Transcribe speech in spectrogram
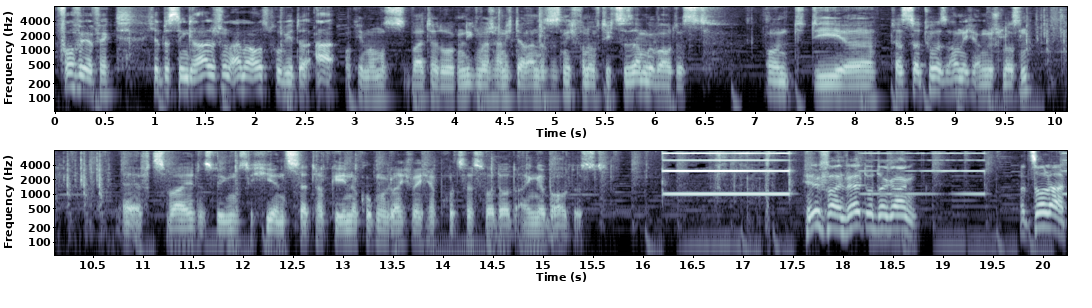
Vorführeffekt. Ich habe das Ding gerade schon einmal ausprobiert. Ah, okay, man muss weiter drücken. Liegt wahrscheinlich daran, dass es nicht vernünftig zusammengebaut ist. Und die äh, Tastatur ist auch nicht angeschlossen. Äh, F2, deswegen muss ich hier ins Setup gehen. Da gucken wir gleich, welcher Prozessor dort eingebaut ist. Hilfe, ein Weltuntergang. Was soll das?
